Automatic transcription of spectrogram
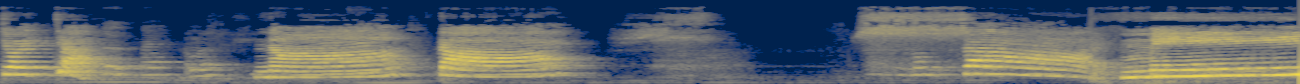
Тьотя. На. Та. Ша. Ми.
